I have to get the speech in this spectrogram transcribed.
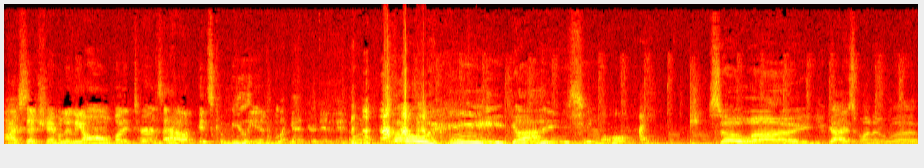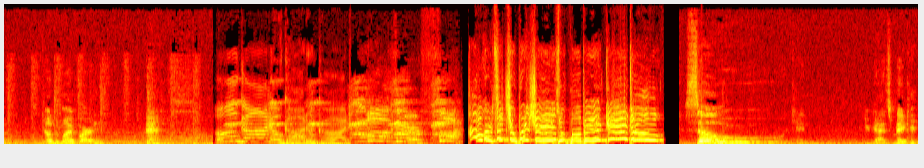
I said chameleon, but it turns out it's chameleon. Oh my god, you're an idiot. So, hey, guys. Hi. So, uh, you guys want to uh, come to my party? Huh? Oh god, oh god, oh god. Motherfuck! Our situations with Bobby and Kendall. So, can you guys make it?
